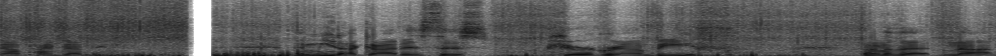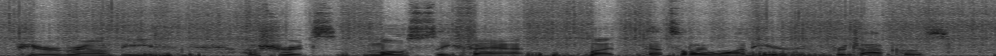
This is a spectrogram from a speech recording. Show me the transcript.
Now time to add the meat. The meat I got is this pure ground beef. None of that not pure ground beef. I'm sure it's mostly fat, but that's what I want here for tacos.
